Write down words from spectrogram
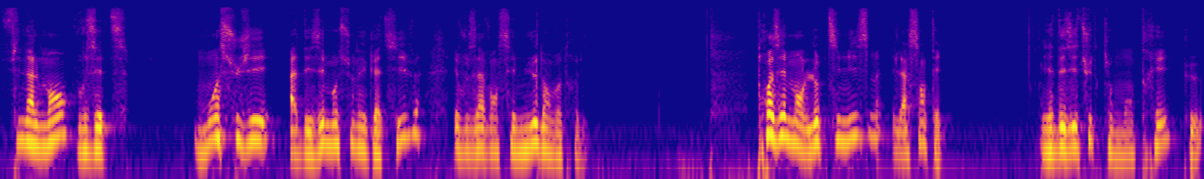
finalement, vous êtes moins sujet à des émotions négatives et vous avancez mieux dans votre vie. Troisièmement, l'optimisme et la santé. Il y a des études qui ont montré que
